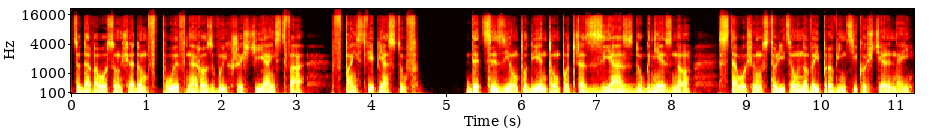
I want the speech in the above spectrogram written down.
co dawało sąsiadom wpływ na rozwój chrześcijaństwa w państwie Piastów. Decyzją podjętą podczas zjazdu Gniezno stało się stolicą nowej prowincji kościelnej.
